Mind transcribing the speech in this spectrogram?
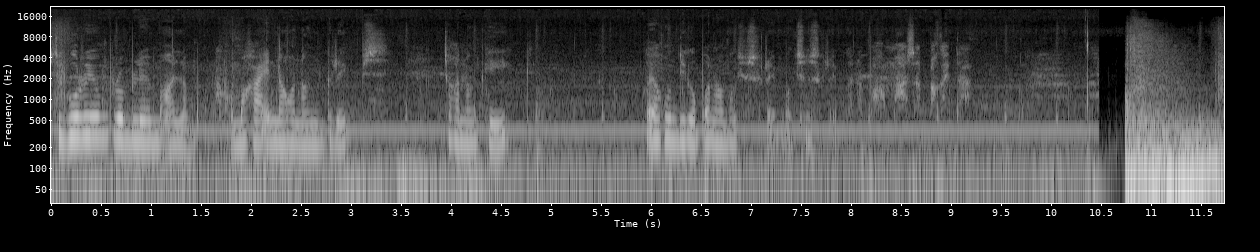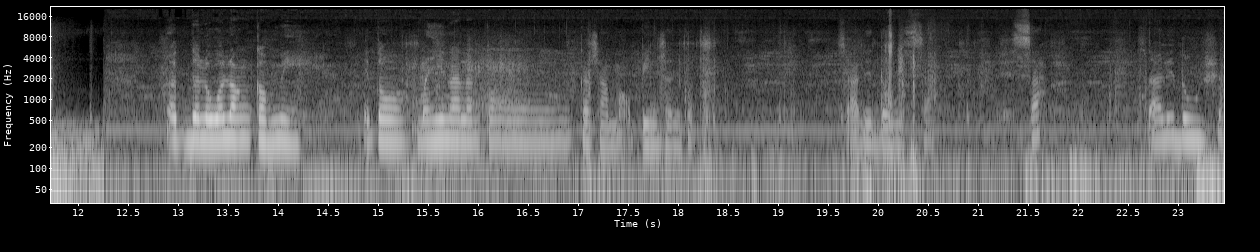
Siguro yung problema, alam ko na. Kumakain ako ng grapes. Tsaka ng cake. Kaya kung di ka pa na mag-subscribe, mag-subscribe ka na. At dalawa lang kami. Ito, mahina lang tong kasama ko. Pinsan ko. Sali daw siya. Sa? Sali daw siya.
